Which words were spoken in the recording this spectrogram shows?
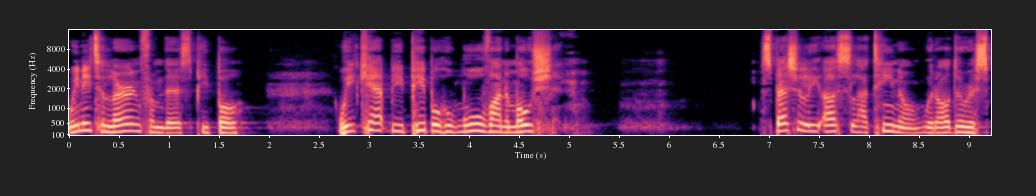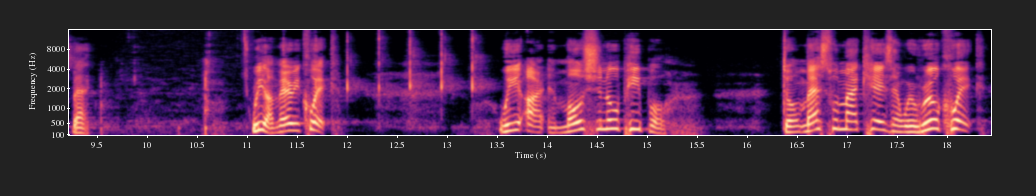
We need to learn from this, people. We can't be people who move on emotion. Especially us Latino, with all due respect. We are very quick. We are emotional people. Don't mess with my kids and we're real quick.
